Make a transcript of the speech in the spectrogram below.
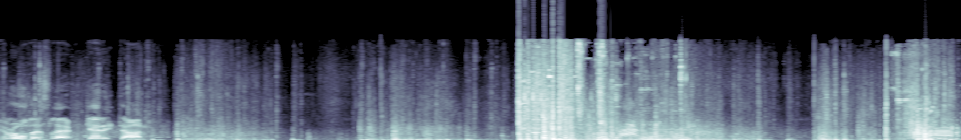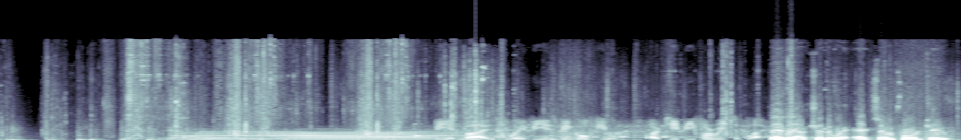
You're all that's left. Get it done. Advised, UAV is bingo fuel. RTB for resupply. Maybe I should have went XM42.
